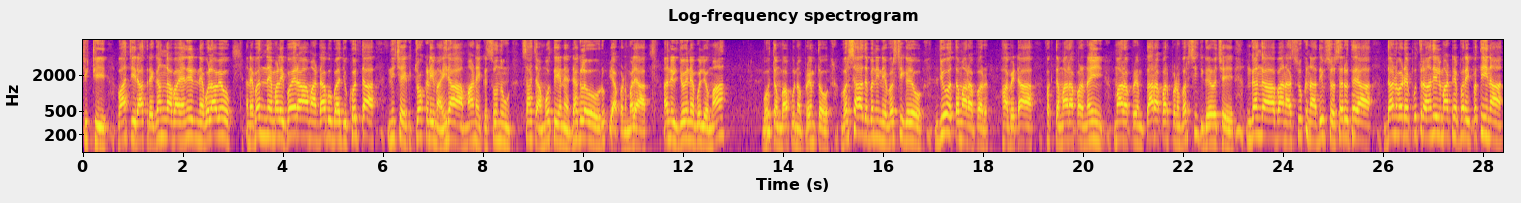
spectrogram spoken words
ચિઠ્ઠી વાંચી રાત્રે ગંગાબાઈ અનિલને બોલાવ્યો અને બંને મળી ભૈરામાં ડાબુ બાજુ ખોદતા નીચે એક ચોકડીમાં હીરા, માણેક, સોનું, સાચા મોતી અને ઢગલો રૂપિયા પણ મળ્યા. અનિલ જોઈને બોલ્યો, માં, ગૌતમ બાપુનો પ્રેમ તો વરસાદ બનીને વરસી ગયો. જુઓ તમારા પર. હા બેટા, ફક્ત મારા પર નહીં, મારા પ્રેમ તારા પર પણ વરસી જ ગયો છે. ગંગા આબાના સુખના દિવસો શરૂ થયા. દણ વડે પુત્ર અનિલ માટે ફરી પતિના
